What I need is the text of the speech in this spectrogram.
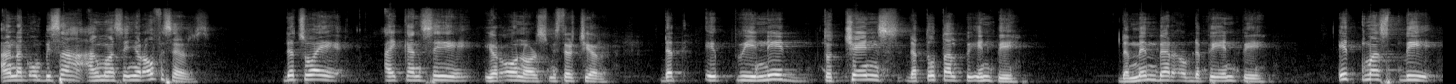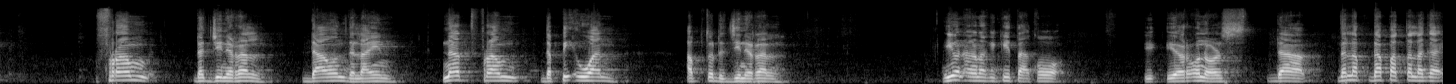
ang nag-umpisa ang mga senior officers. That's why I can say, Your Honors, Mr. Chair, that if we need to change the total PNP, the member of the PNP, it must be from the general down the line, not from the P1 up to the general. Yun ang nakikita ko, Your Honors, na dapat talaga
